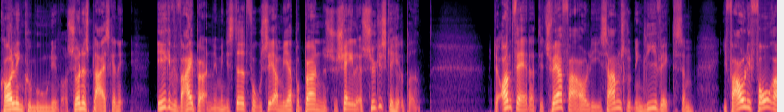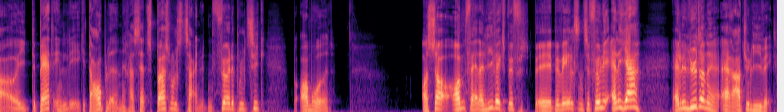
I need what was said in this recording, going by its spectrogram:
Kolding Kommune, hvor sundhedsplejerskerne ikke vil veje børnene, men i stedet fokuserer mere på børnenes sociale og psykiske helbred. Det omfatter det tværfaglige sammenslutning Ligevægt, som i faglige fora og i debatindlæg i dagbladene har sat spørgsmålstegn ved den førte politik på området. Og så omfatter ligevægtsbevægelsen selvfølgelig alle jer, alle lytterne af Radio Ligevægt.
